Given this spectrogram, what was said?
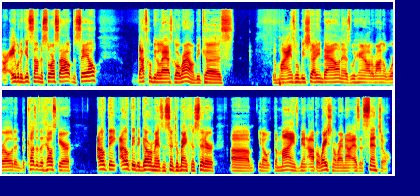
are able to get some to source out to sell, that's going to be the last go round because the mines will be shutting down as we're hearing all around the world, and because of the health scare, I don't think I don't think the governments and central banks consider uh, you know the mines being operational right now as essential,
